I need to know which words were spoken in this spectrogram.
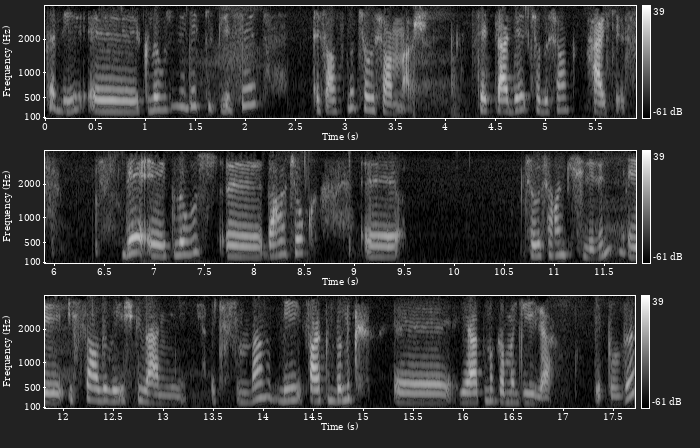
Tabii. E, kılavuzun hedef kitlesi esasında çalışanlar. Setlerde çalışan herkes. Ve e, kılavuz e, daha çok e, çalışan kişilerin e, iş sağlığı ve iş güvenliği açısından bir farkındalık e, yaratmak amacıyla yapıldı.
